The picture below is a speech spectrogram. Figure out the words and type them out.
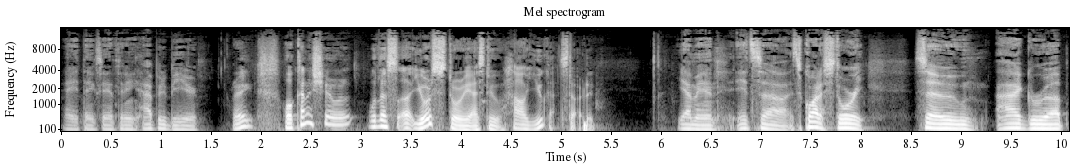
Hey, thanks, Anthony. Happy to be here. Great. Well, kind of share with us uh, your story as to how you got started. Yeah, man, it's uh, it's quite a story. So I grew up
